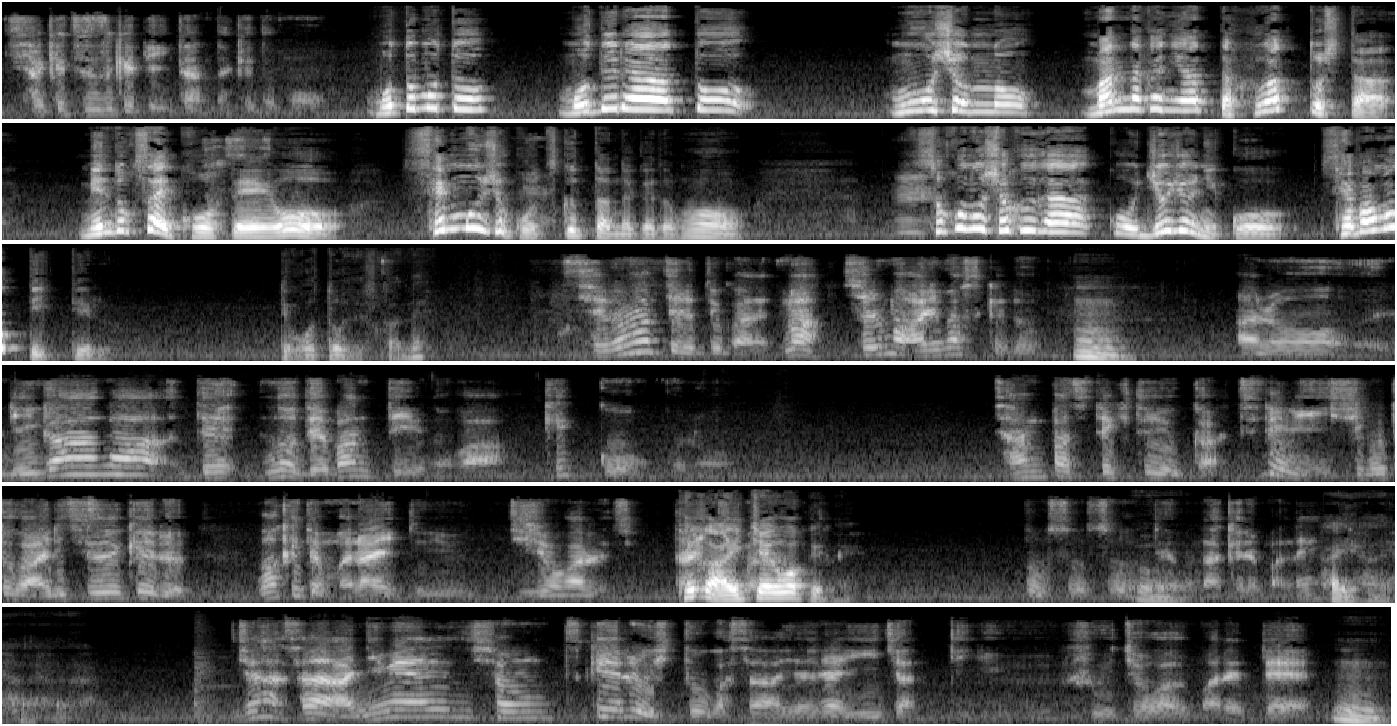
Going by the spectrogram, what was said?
避け続けていたんだけども、もともと、モデラーとモーションの真ん中にあったふわっとしためんどくさい工程を、専門職を作ったんだけども、うんそこの職が、こう、徐々にこう、狭まっていってるってことですかね。狭まってるというか、まあそれもありますけどうん。あのリガーがでの出番っていうのが結構この単発的というか常に仕事があり続けるわけでもないという事情があるんですよ手が空いちゃうわけね。そうそうそう、うんでもなければね、はいはいはいはい。じゃあさアニメーションつける人がさやりゃいいじゃんっていう風潮が生まれてうん。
